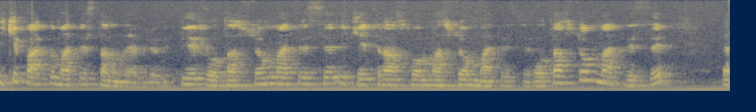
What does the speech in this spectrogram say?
iki farklı matris tanımlayabiliyorduk. Bir rotasyon matrisi, iki transformasyon matrisi. Rotasyon matrisi e,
